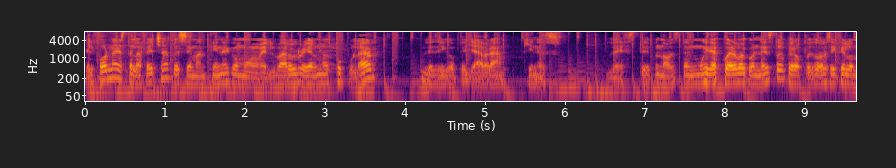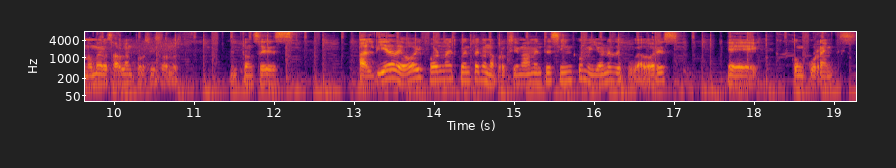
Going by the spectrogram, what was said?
El Fortnite hasta la fecha pues se mantiene como el Battle Royale más popular. Les digo, pues ya habrá quienes este, no estén muy de acuerdo con esto, pero pues ahora sí que los números hablan por sí solos. Entonces, al día de hoy Fortnite cuenta con aproximadamente 5 millones de jugadores eh, concurrentes,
